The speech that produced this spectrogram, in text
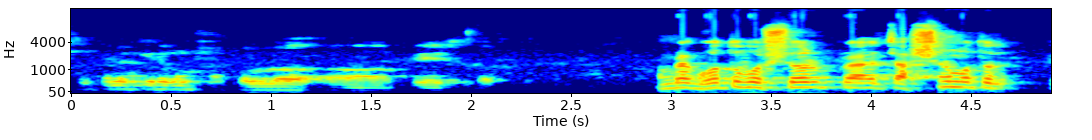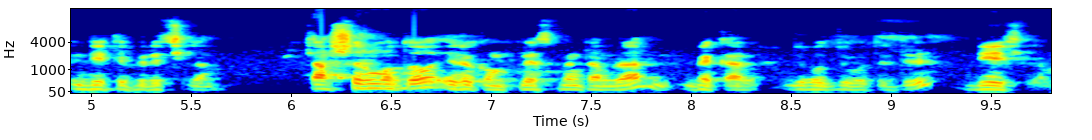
সেখানে কীরকম সাফল্য পেয়েছিল? আমরা গত বছর প্রায় চারশোর মতো দিতে পেরেছিলাম। চারশোর মতো এরকম প্লেসমেন্ট আমরা বেকার যুবক যুবতীদের দিয়েছিলাম।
